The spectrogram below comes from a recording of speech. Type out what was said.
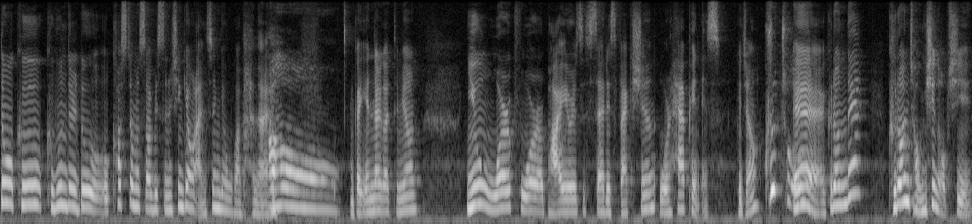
또 그 그분들도 customer service는 신경을 안 쓴 경우가 많아요. 어. 그러니까 옛날 같으면 you work for buyer's satisfaction or happiness. 그죠? 그렇죠. 예. 그런데 그런 정신 없이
